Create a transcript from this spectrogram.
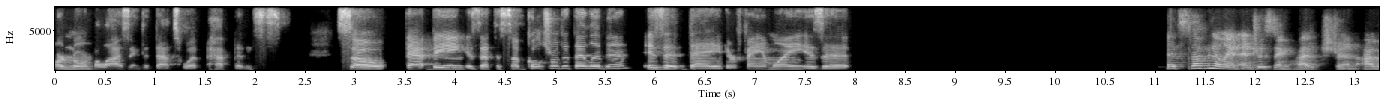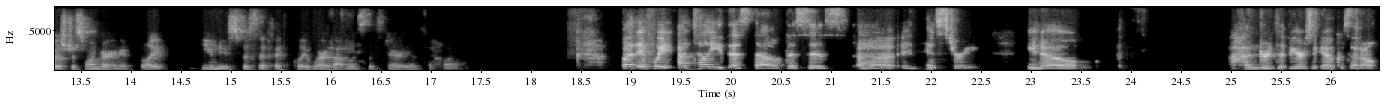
are normalizing that that's what happens. So that being is that the subculture that they live in? Is it they, their family? Is it It's definitely an interesting question. I was just wondering if like you knew specifically where that was the stereotype. But if we, I tell you this though, this is uh, in history, you know, hundreds of years ago, because I don't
